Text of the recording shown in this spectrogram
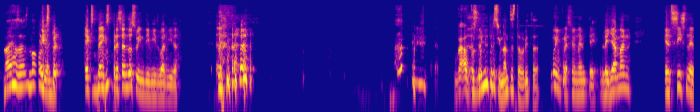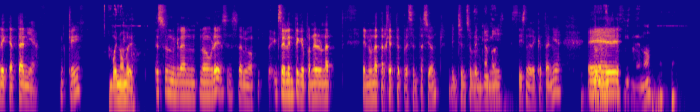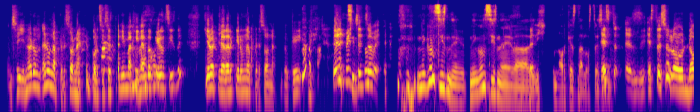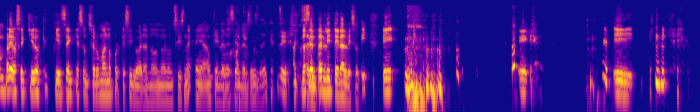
No, no, exp- expresando su individualidad. Wow, pues muy impresionante hasta ahorita. Muy impresionante. Le llaman el cisne de Catania. ¿Ok? Buen nombre. Es un gran nombre, es, es algo excelente que poner en una, en una tarjeta de presentación. Vincenzo. Bendini, cisne de Catania. Eh, cisne, ¿no? Sí, no era, un- era una persona, por si se están imaginando que era un cisne. Quiero aclarar que era una persona, ¿ok? Ningún cisne, ningún cisne va a dirigir una orquesta a los tres años. Esto es, esto es solo un nombre, o sea, quiero que piensen que es un ser humano porque sí lo era, no, no era un cisne, eh, aunque le decían el cisne. sí, no sean tan literales, ¿ok? Eh, eh,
